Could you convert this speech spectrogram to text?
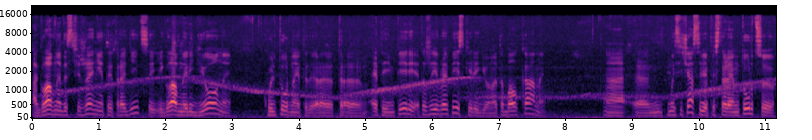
А главное достижение этой традиции и главные регионы культурной этой, э, этой империи, это же европейский регион, это Балканы – мы сейчас себе представляем Турцию,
